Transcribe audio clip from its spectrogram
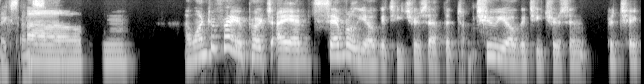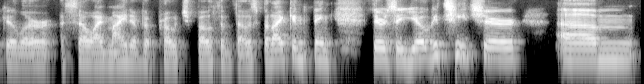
Makes sense. Um, I wonder if I approached, I had several yoga teachers at the time, two yoga teachers in particular. So I might have approached both of those, but I can think there's a yoga teacher um,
